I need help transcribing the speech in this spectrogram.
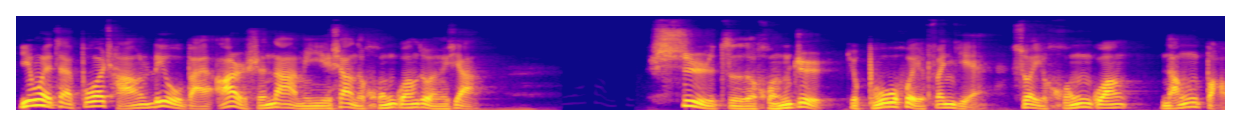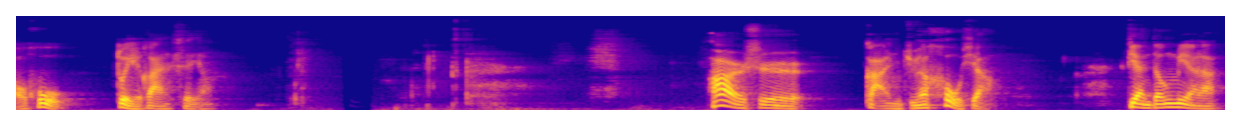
因为在波长六百二十纳米以上的红光作用下，视紫红质就不会分解，所以红光。能保护对岸适应。二是感觉后向，电灯灭了，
